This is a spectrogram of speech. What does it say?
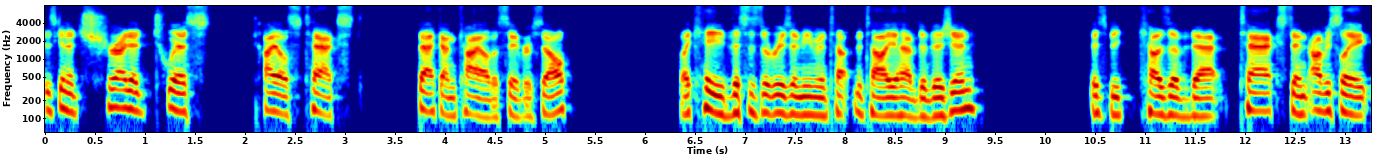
is going to try to twist Kyle's text back on Kyle to save herself. Like, hey, this is the reason me and Natalya have division. It's because of that text. And obviously,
